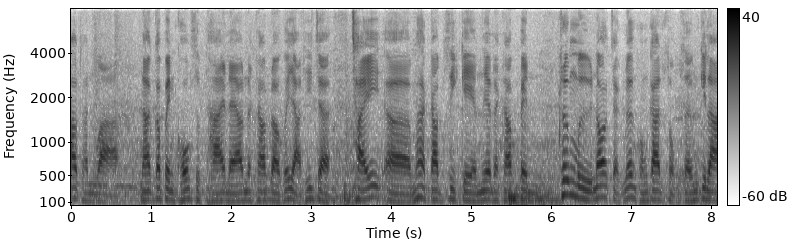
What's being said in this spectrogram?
9 ธันวานะก็เป็นโค้งสุดท้ายแล้วนะครับเราก็อยากที่จะใช้มหกรรมซีเกมเนี่ยนะครับเป็น เครื่องมือนอกจากเรื่องของการส่งเสริมกีฬา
